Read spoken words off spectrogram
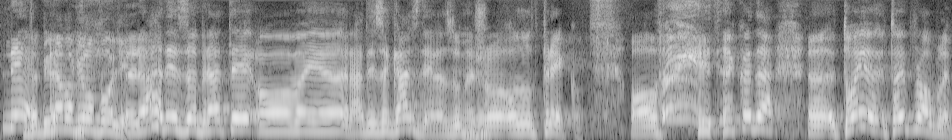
ne, Da bi nama bilo bolje. Rade za, brate, ovaj, rade za gazde, razumeš, od, od preko. Ovaj, tako da, e, to je, to je problem.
